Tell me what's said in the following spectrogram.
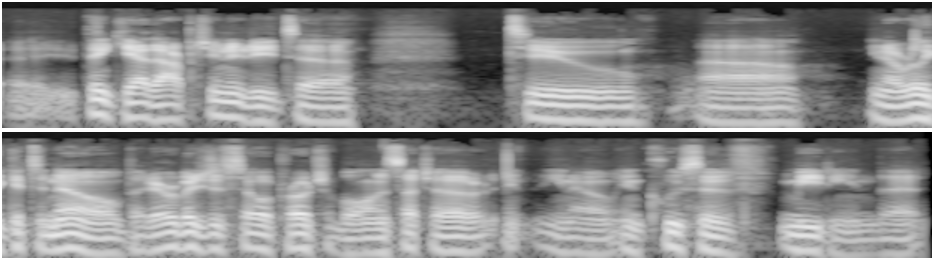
uh, think you had the opportunity to to uh, you know really get to know, but everybody's just so approachable, and it's such a you know inclusive meeting that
